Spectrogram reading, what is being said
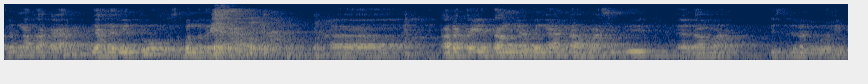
Ada mengatakan Yahya itu sebenarnya eh, ada kaitannya dengan nama Siti eh, nama istri Nabi Ibrahim,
